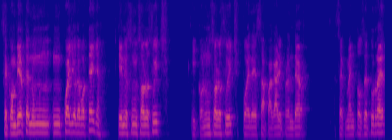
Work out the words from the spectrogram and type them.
se convierte en un, cuello de botella. Tienes un solo switch y con un solo switch puedes apagar y prender segmentos de tu red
